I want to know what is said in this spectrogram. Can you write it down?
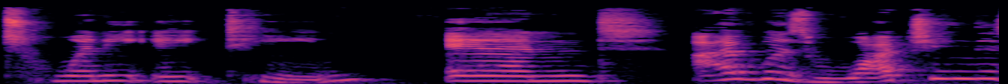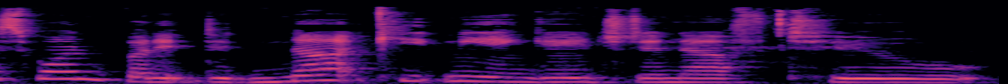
2018. And I was watching this one, but it did not keep me engaged enough to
